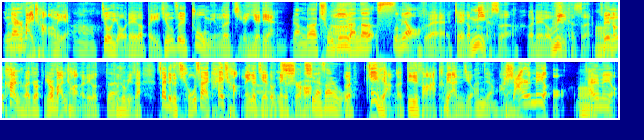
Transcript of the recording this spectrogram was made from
应该是外场里，嗯，就有这个北京最著名的几个夜店，两个求姻缘的寺庙，对这个 Mix 和这个 Weeks，哦所以能看出来，就是比如晚场的这个足球比赛，在这个球赛开场那个阶段那个时候七，点三十五，对这两个地方啊特别安静安静啊，啥人没有，哦啥人没有。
